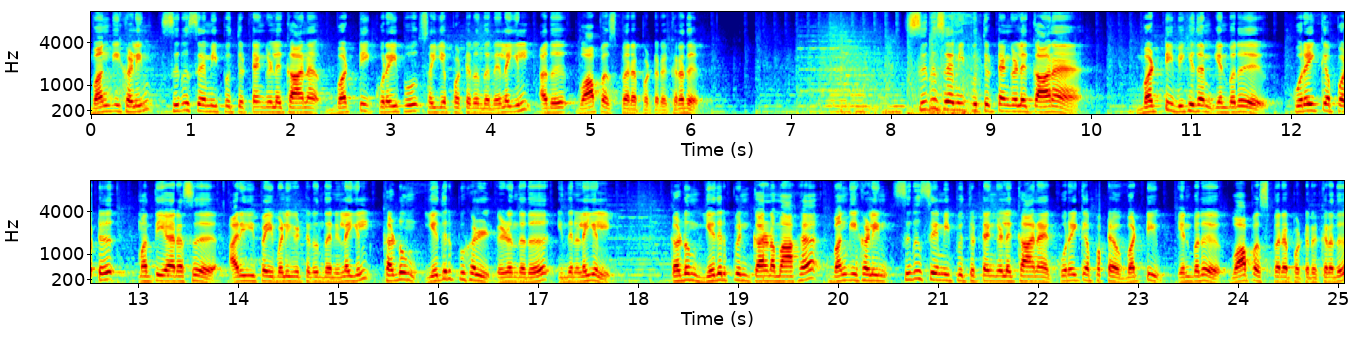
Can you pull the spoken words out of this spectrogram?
வங்கிகளின் சிறு சேமிப்பு திட்டங்களுக்கான வட்டி குறைப்பு செய்யப்பட்டிருந்த நிலையில் அது வாபஸ் பெறப்பட்டிருக்கிறது. சிறு சேமிப்பு திட்டங்களுக்கான வட்டி விகிதம் என்பது குறைக்கப்பட்டு மத்திய அரசு அறிவிப்பை வெளியிட்டிருந்த நிலையில் கடும் எதிர்ப்புகள் எழுந்தது. இந்த நிலையில் கடும் எதிர்ப்பின் காரணமாக வங்கிகளின் சிறு சேமிப்பு திட்டங்களுக்கான குறைக்கப்பட்ட வட்டி என்பது வாபஸ் பெறப்பட்டிருக்கிறது.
